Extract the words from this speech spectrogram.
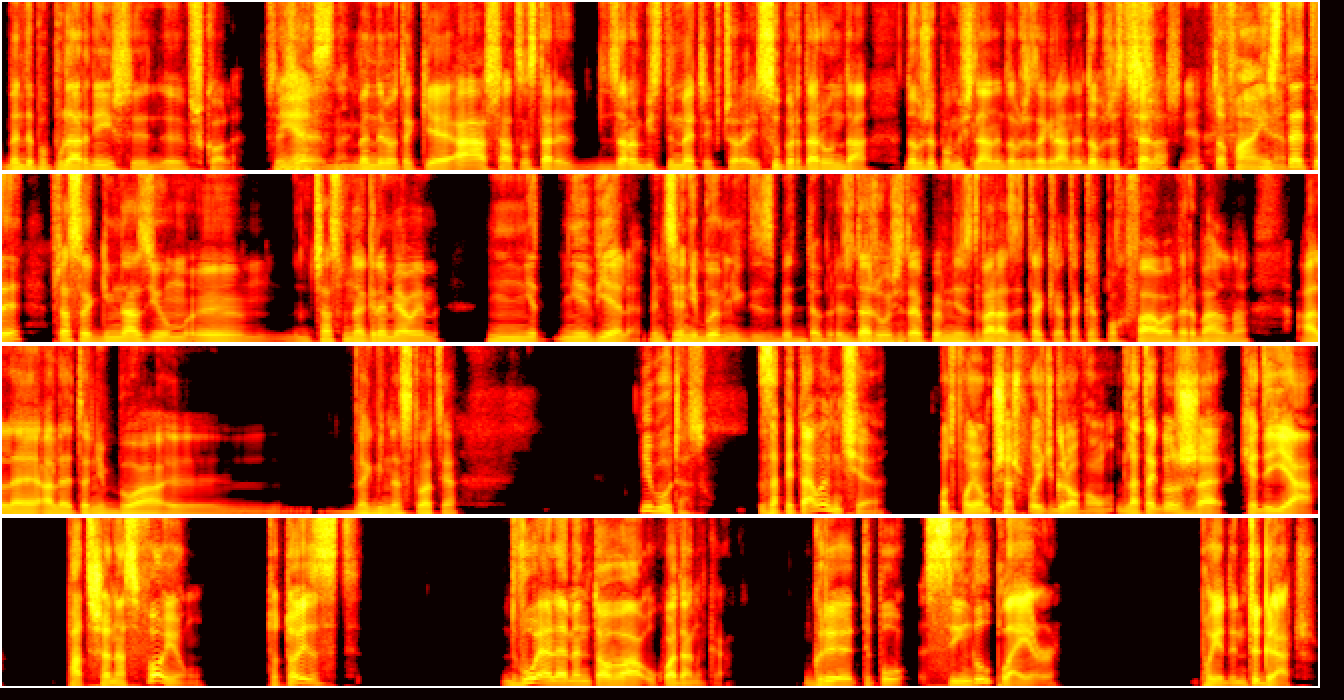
będę popularniejszy y, w szkole. W sensie Jasne. będę miał takie, a szacun stary, zarąbisty meczek wczoraj, super ta runda, dobrze pomyślany, dobrze zagrany, dobrze strzelasz, nie? To fajne. Niestety w czasach gimnazjum ym, czasu na grę miałem nie, niewiele, więc ja nie byłem nigdy zbyt dobry. Zdarzyło się Mhm. tak pewnie z dwa razy taka, taka pochwała werbalna, ale, ale to nie była yy, nagminna sytuacja. Nie było czasu. Zapytałem cię o twoją przeszłość grową, dlatego że kiedy ja patrzę na swoją, to to jest dwuelementowa układanka. Gry typu single player, pojedynczy gracz.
